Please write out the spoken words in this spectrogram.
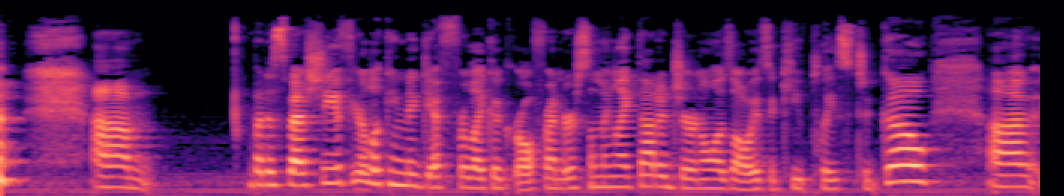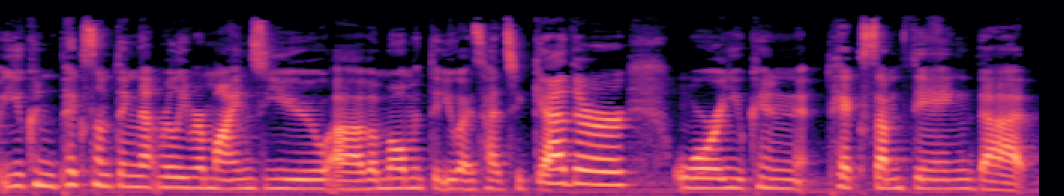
um, but especially if you're looking to gift for like a girlfriend or something like that, a journal is always a cute place to go. Um, you can pick something that really reminds you of a moment that you guys had together, or you can pick something that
